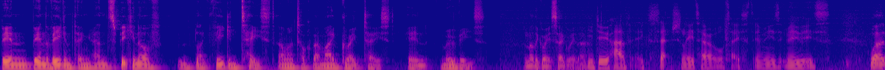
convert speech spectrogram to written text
Being being the vegan thing, and speaking of like vegan taste, I want to talk about my great taste in movies. Another great segue there. You do have exceptionally terrible taste in music movies. Well,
